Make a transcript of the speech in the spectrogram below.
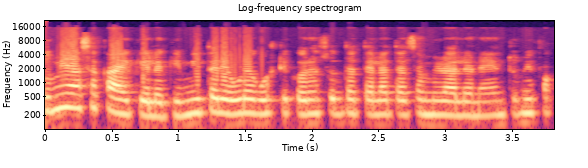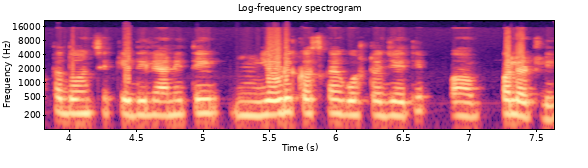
तुम्ही असं काय केलं की मी तर एवढ्या गोष्टी करून सुद्धा त्याला त्याचं मिळालं नाही आणि तुम्ही फक्त दोन सिक्के दिले आणि ते एवढी कस काय गोष्ट जी आहे ती पलटली.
